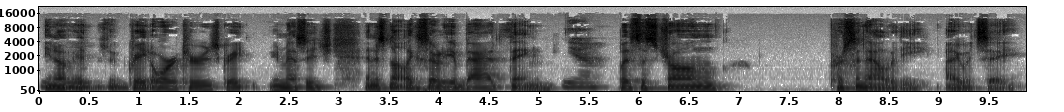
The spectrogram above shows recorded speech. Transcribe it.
You know, mm-hmm. it, great orators, great message, and it's not necessarily a bad thing. Yeah, but it's a strong personality, I would say.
